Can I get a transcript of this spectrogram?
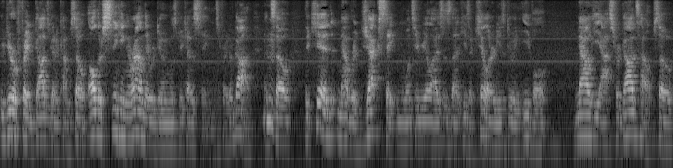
you're afraid God's going to come. So all their sneaking around they were doing was because Satan's afraid of God. And mm-hmm. so the kid now rejects Satan once he realizes that he's a killer and he's doing evil. Now he asks for God's help. So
